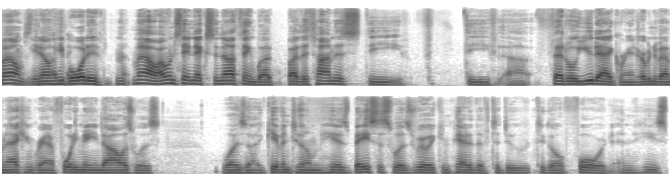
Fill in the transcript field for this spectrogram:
Well, you to know, he bought it. Well, I wouldn't say next to nothing, but by the time this the the uh, federal UDAG grant, Urban Development Action Grant of forty million dollars was was uh, given to him, his basis was really competitive to do to go forward, and he's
